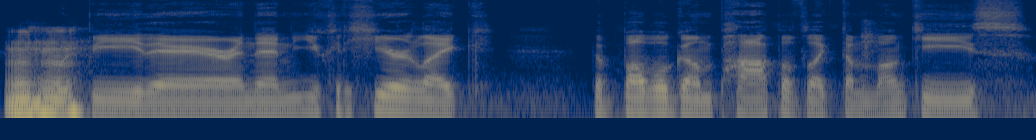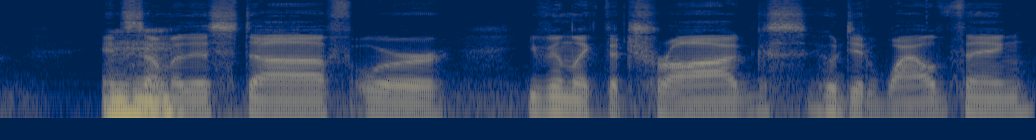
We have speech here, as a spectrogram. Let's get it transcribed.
hmm would be there, and then you could hear like the bubblegum pop of like the Monkees in some of this stuff, or even like the Troggs who did Wild Thing.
